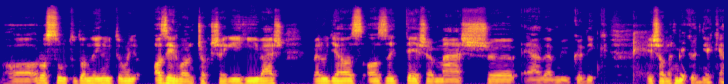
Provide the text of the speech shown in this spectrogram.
ha rosszul tudom, de én úgy tudom, hogy azért van csak segélyhívás, mert ugye az, az egy teljesen más elven működik, és annak működnie kell.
